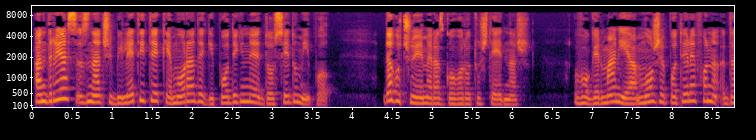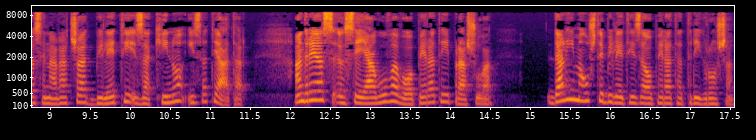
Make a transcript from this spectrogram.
Andreas znači biletite ke mora da gi podigne do sedam i pol. Da go čujeme razgovorot. Во Германија може по телефон да се нарачаат билети за кино и за театар. Андреас се јавува во операта и прашува дали има уште билети за операта Три гроша.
